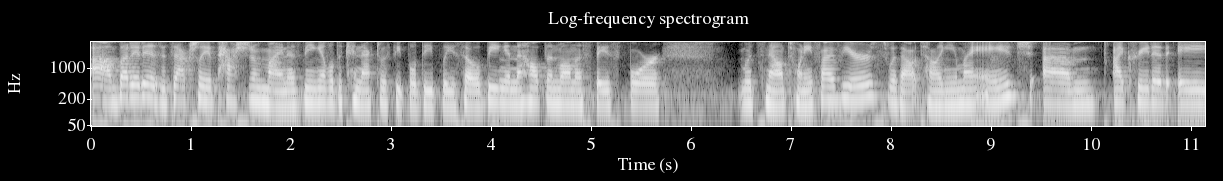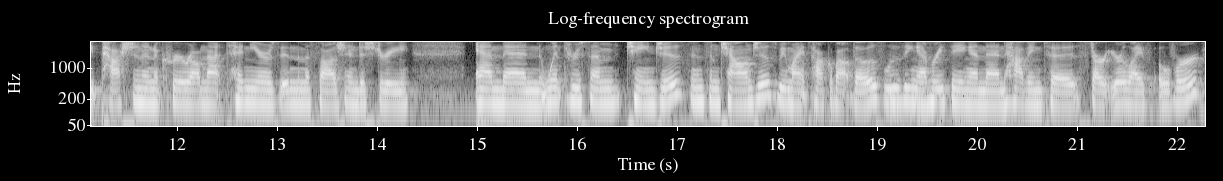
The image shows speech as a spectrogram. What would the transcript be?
Um, but it is. It's actually a passion of mine as being able to connect with people deeply. So being in the health and wellness space for what's now 25 years without telling you my age. Um, I created a passion and a career around that 10 years in the massage industry and then went through some changes and some challenges. We might talk about those, losing mm-hmm. everything and then having to start your life over.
